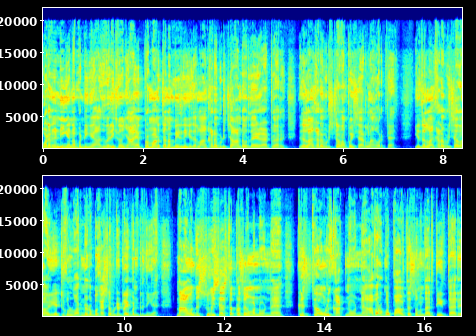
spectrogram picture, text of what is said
உடனே நீங்கள் என்ன பண்ணீங்க? அது வரைக்கும் நியாயப்பிரமாணத்தை நம்பியிருந்தீங்க. இதெல்லாம் கடைப்பிடிச்சா ஆண்டவர் தயவு காட்டுவார். இதெல்லாம் கடைப்பிடிச்சிட்டா நான் போய் சேரலாம் அவர்கிட்ட. இதெல்லாம் கடைப்பிடிச்சா தான் அவர் ஏற்றுக்கொள்வார்னு ரொம்ப கஷ்டப்பட்டு ட்ரை பண்ணிருந்தீங்க நான் வந்து சுவிசேஷத்தை பிரசங்கம் பண்ண உடனே கிறிஸ்துவ உங்களுக்கு காட்டின உடனே அவர் உங்கள் பாவத்தை சுமந்தார் தீர்த்தார்.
